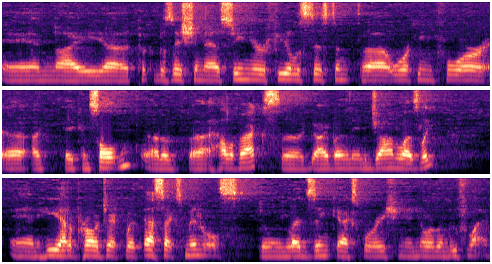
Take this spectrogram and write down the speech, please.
and I uh, took a position as senior field assistant, uh, working for a, a consultant out of uh, Halifax, a guy by the name of John Leslie, and he had a project with Essex Minerals doing lead zinc exploration in northern Newfoundland.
